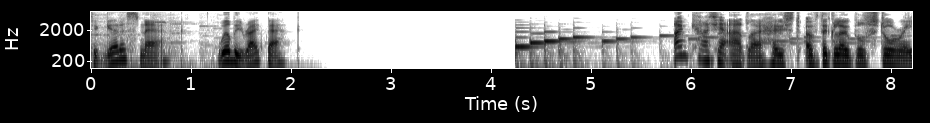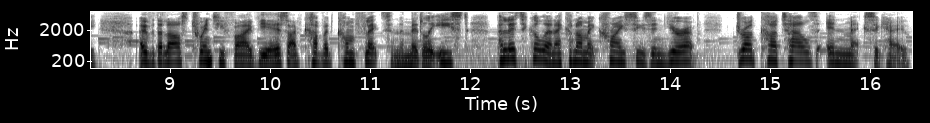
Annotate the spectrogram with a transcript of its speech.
to get a snack. We'll be right back. I'm Katya Adler, host of The Global Story. Over the last 25 years, I've covered conflicts in the Middle East, political and economic crises in Europe, drug cartels in Mexico.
